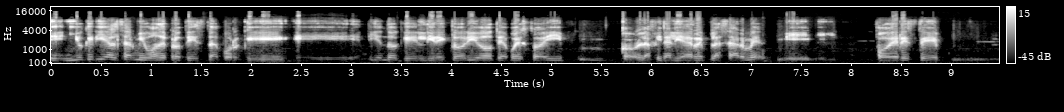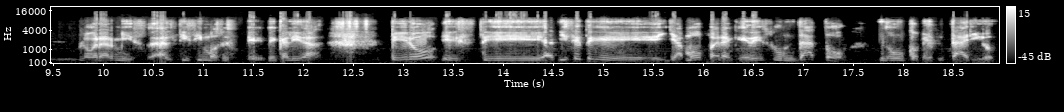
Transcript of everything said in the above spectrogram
Eh, yo quería alzar mi voz de protesta porque eh, entiendo que el directorio te ha puesto ahí con la finalidad de reemplazarme y, poder este lograr mis altísimos este, de calidad, pero este a ti se te llamó para que des un dato, no un comentario.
